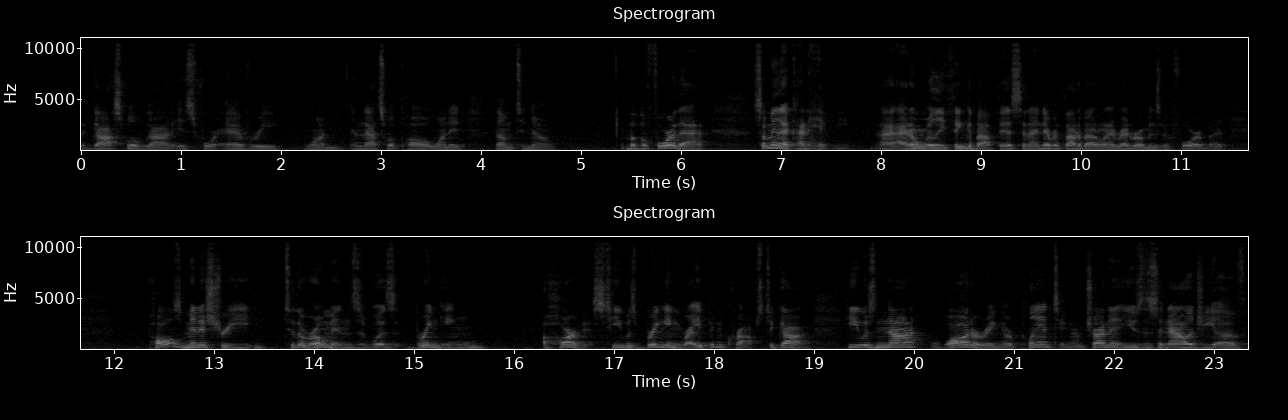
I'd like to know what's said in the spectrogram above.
The gospel of God is for everyone. And that's what Paul wanted them to know. But before that, something that kind of hit me. I, I don't really think about this, and I never thought about it when I read Romans before, but Paul's ministry to the Romans was bringing a harvest. He was bringing ripened crops to God. He was not watering or planting. I'm trying to use this analogy of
